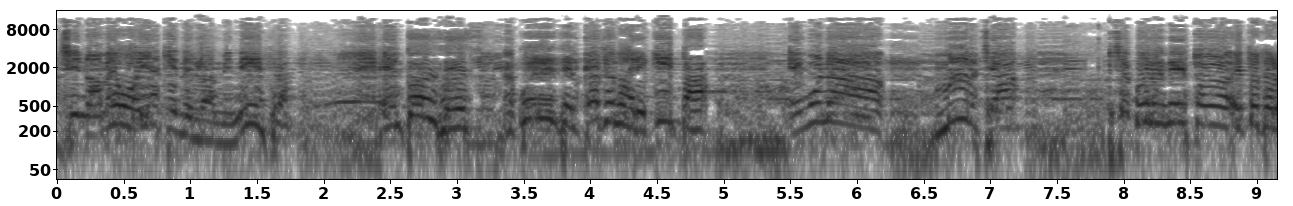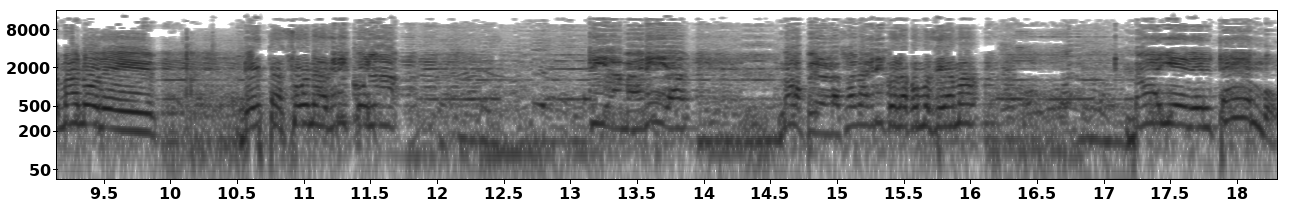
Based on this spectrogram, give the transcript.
sino me voy a quienes lo administran. Entonces, acuérdense el caso en Arequipa, en una marcha, ¿se acuerdan estos, estos hermanos de, de esta zona agrícola? Tía María, no, pero la zona agrícola, ¿cómo se llama? Valle del Tambo.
